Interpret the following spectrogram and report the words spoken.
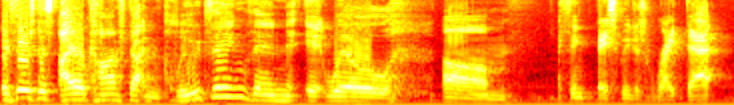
if there's this ioconf.include thing, then it will, um, I think, basically just write that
